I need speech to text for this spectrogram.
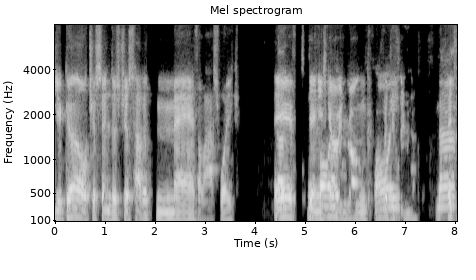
your girl Jacinda's just had a mare the last week. No, Everything is going wrong fine. for Jacinda. Nah, not.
